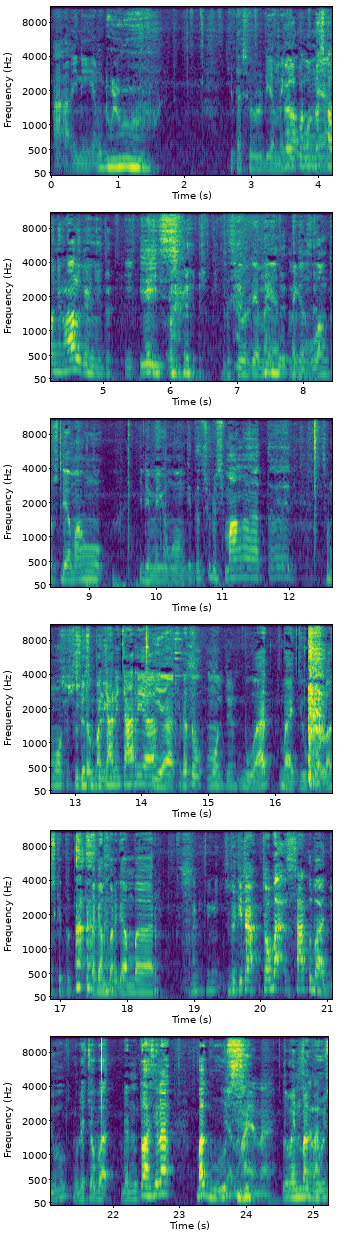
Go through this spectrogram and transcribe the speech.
AA ini yang dulu kita suruh dia Udah megang 18 uangnya tahun yang lalu kayaknya itu yes kita suruh dia megang, megang uang terus dia mau jadi dia megang uang kita sudah semangat eh. semua kita Sudah sempat beli. cari-cari ya iya kita tuh mau Betul. buat baju polos kita kita gambar-gambar Karena kita ini Sudah kita coba satu baju. udah coba dan itu hasilnya bagus Ya lumayan lah. lumayan Salah. bagus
